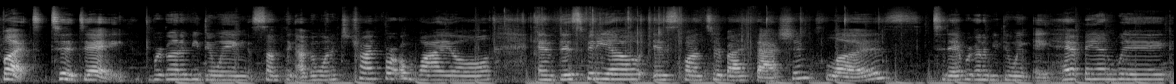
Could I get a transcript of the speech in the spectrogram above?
But today we're going to be doing something I've been wanting to try for a while. And this video is sponsored by Fashion Plus. Today we're going to be doing a headband wig.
